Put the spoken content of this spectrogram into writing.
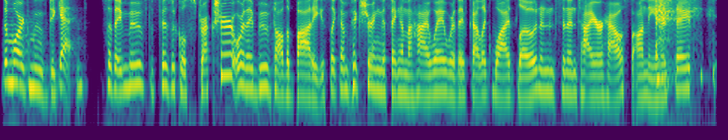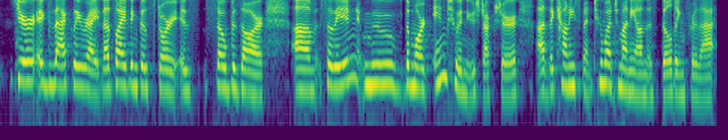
the morgue moved again So they moved the physical structure or they moved all the bodies? Like I'm picturing the thing on the highway where they've got like wide load and it's an entire house on the interstate. You're exactly right. That's why I think this story is so bizarre. Um, so they didn't move the morgue into a new structure. Uh, the county spent too much money on this building for that.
